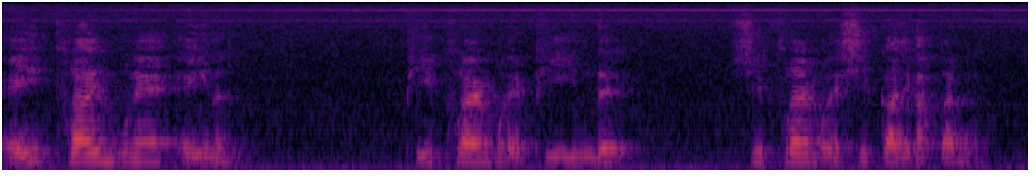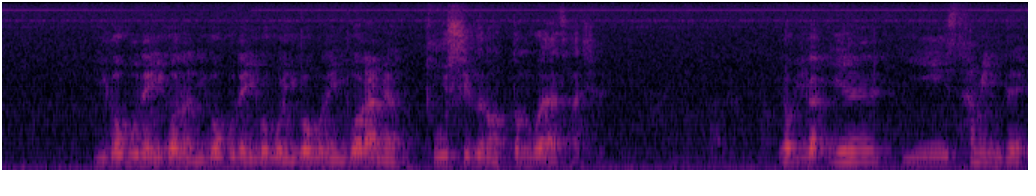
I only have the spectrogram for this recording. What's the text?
a 프라임분의 a는 b 프라임분의 b인데 c 프라임분의 c까지 같다면 이거분의 이거는 이거분의 이거고 이거분의 이거라면 두 식은 어떤 거야 사실 여기가 1, 2, 3인데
